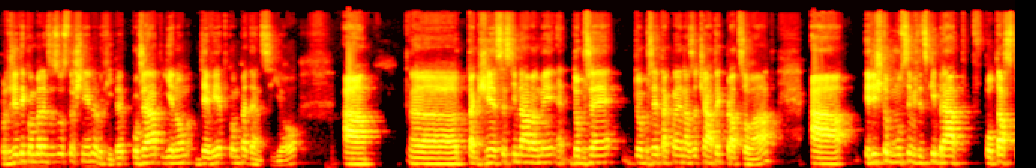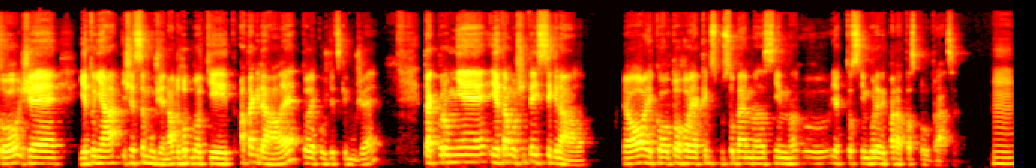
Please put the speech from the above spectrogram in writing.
Protože ty kompetence jsou strašně jednoduché. To je pořád jenom devět kompetencí. Jo? A Uh, takže se s tím dá velmi dobře, dobře takhle na začátek pracovat. A i když to musím vždycky brát v potaz to, že je to nějak, že se může nadhodnotit a tak dále, to jako vždycky může, tak pro mě je tam určitý signál, jo, jako toho, jakým způsobem s ním, jak to s ním bude vypadat ta spolupráce. Hmm.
